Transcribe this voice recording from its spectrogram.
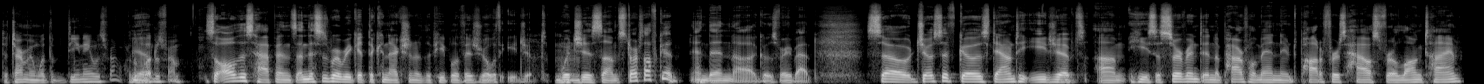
determine what the DNA was from, where the blood was from. So all this happens, and this is where we get the connection of the people of Israel with Egypt, which is um, starts off good and then uh, goes very bad. So Joseph goes down to Egypt. Um, he's a servant in a powerful man named Potiphar's house for a long time.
